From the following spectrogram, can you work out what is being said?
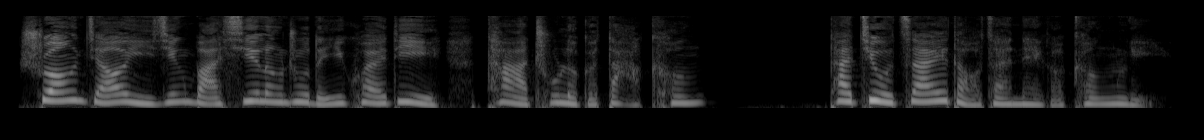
双脚已经把稀楞住的一块地踏出了个大坑，他就栽倒在那个坑里。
